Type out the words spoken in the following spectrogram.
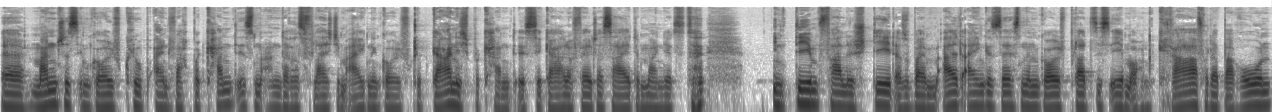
äh, manches im Golfclub einfach bekannt ist und anderes vielleicht im eigenen Golfclub gar nicht bekannt ist, egal auf welcher Seite man jetzt in dem Falle steht. Also beim alteingesessenen Golfplatz ist eben auch ein Graf oder Baron,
